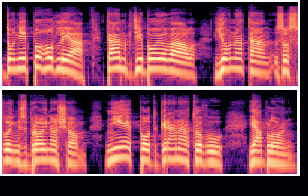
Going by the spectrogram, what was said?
do nepohodlia, tam, kde bojoval Jonatán so svojím zbrojnošom, nie pod granátovú jabloň.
